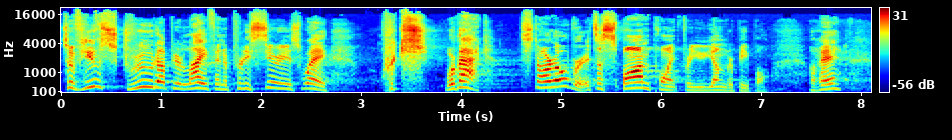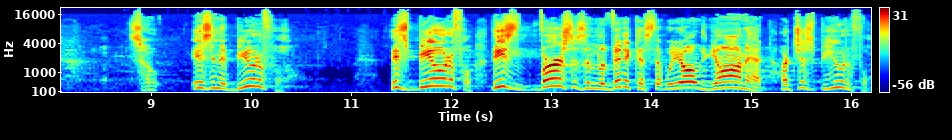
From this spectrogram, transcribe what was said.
So if you've screwed up your life in a pretty serious way, we're back. Start over. It's a spawn point for you younger people. Okay? So isn't it beautiful? It's beautiful. These verses in Leviticus that we all yawn at are just beautiful.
